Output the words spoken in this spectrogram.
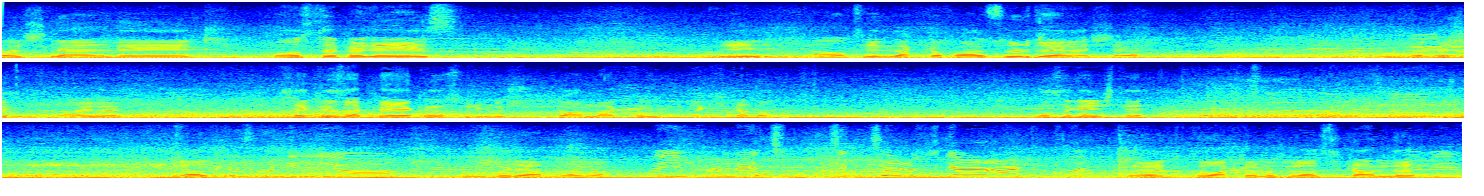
Hoş geldik. Boztepe'deyiz. Bir 6-7 dakika falan sürdü en aşağı. Yaklaşık aynen. 8 dakika yakın sürmüş. Şu an baktım dakikadan. Nasıl geçti? Biraz Hızlı gidiyor. hızlı geldi değil mi? Ve yukarıya çıktıkça rüzgar arttı. Evet kulaklarımız biraz tıkandı. Evet.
